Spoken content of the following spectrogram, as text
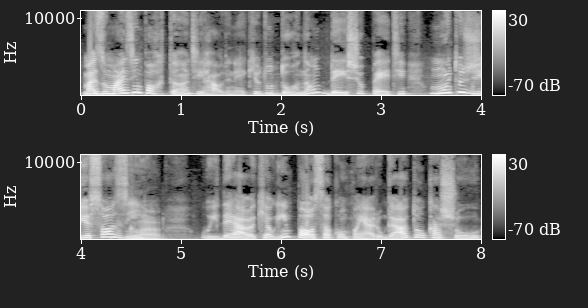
Mas o mais importante, Haldney, é que o tutor não deixe o pet muitos dias sozinho. Claro. O ideal é que alguém possa acompanhar o gato ou o cachorro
